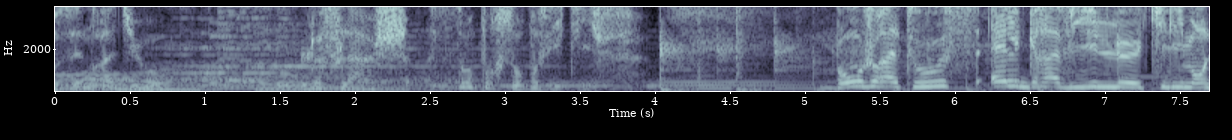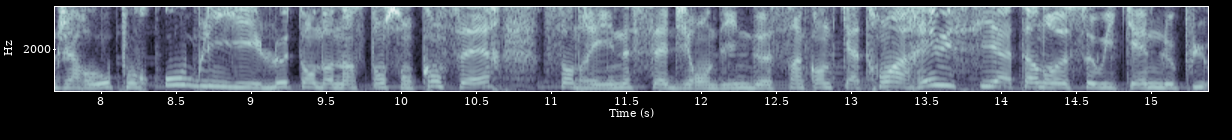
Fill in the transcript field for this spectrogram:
RZN Radio, le flash 100% positif. Bonjour à tous, elle gravit le Kilimandjaro pour oublier le temps d'un instant son cancer. Sandrine, cette girondine de 54 ans, a réussi à atteindre ce week-end le plus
